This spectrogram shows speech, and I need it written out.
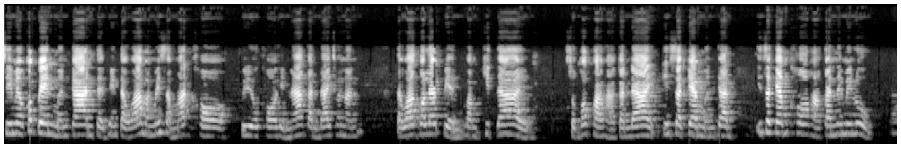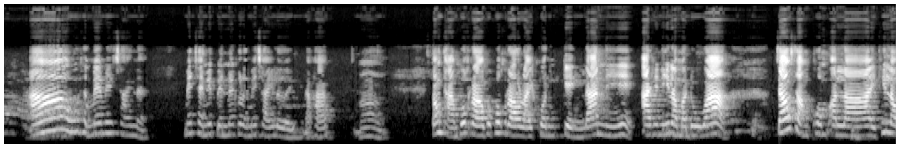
Gmail ก็เป็นเหมือนกัน แต่เพียงแต่ว่ามันไม่สามารถคอวิดีโอคอลเห็นหน้ากันได้เท่านั้น แต่ว่าก็แลกเปลี่ยนความคิดได้ ส่งข้อความหากันได้อินสตาแกรมเหมือนกันอินสตาแกรมคอหากันได้ไหมลูกอ้าวแต่แม่ไม่ใช่เนี่ยแม่ใช้ไม่เป็นแม่ก็เลยไม่ใช้เลยนะคะ อืมต้องถามพวกเราเพราะพวกเราหลายคนเก่งด้านนี้อาทีนี้เรามาดูว่า เจ้าสังคมออนไลน์ที่เรา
